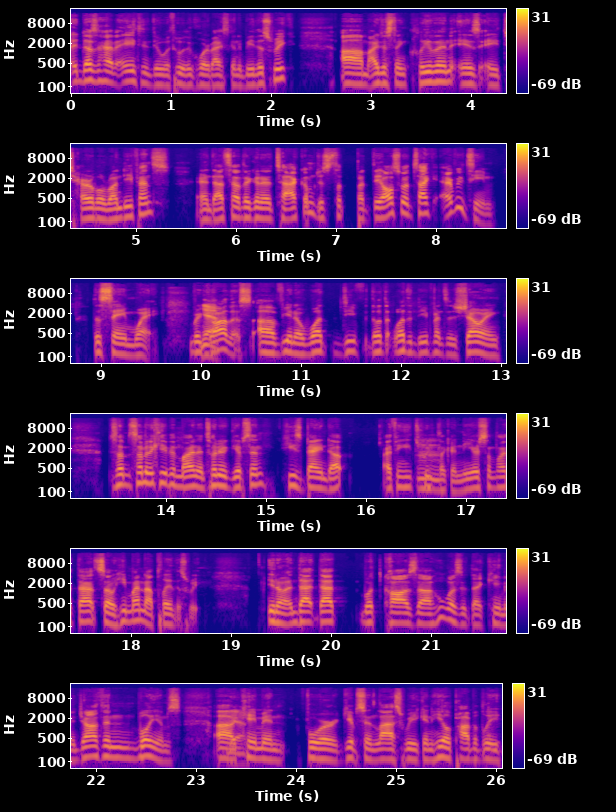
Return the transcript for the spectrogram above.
it doesn't have anything to do with who the quarterback is going to be this week. Um. I just think Cleveland is a terrible run defense, and that's how they're going to attack them. Just to, but they also attack every team the same way, regardless of you know what def- what the defense is showing. Some something to keep in mind: Antonio Gibson, he's banged up. I think he tweaked Mhm. like a knee or something like that, so he might not play this week. You know, and that that what caused uh, who was it that came in? Jonathan Williams uh, Yeah. came in for Gibson last week, and he'll probably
